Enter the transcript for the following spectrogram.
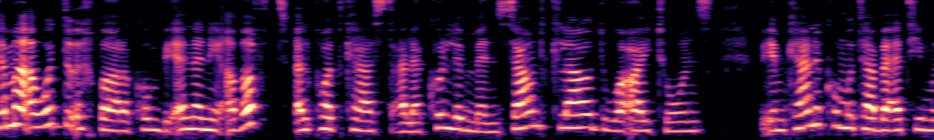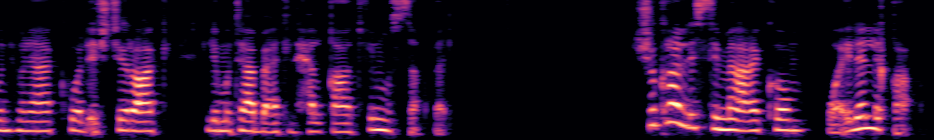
كما أود إخباركم بأنني أضفت البودكاست على كل من SoundCloud و iTunes بإمكانكم متابعتي من هناك والاشتراك لمتابعة الحلقات في المستقبل. شكرا لاستماعكم وإلى اللقاء.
